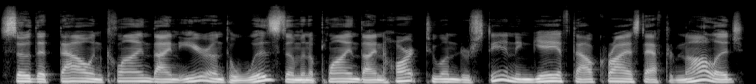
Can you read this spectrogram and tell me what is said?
so that thou incline thine ear unto wisdom and applying thine heart to understanding. Yea, if thou criest after knowledge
